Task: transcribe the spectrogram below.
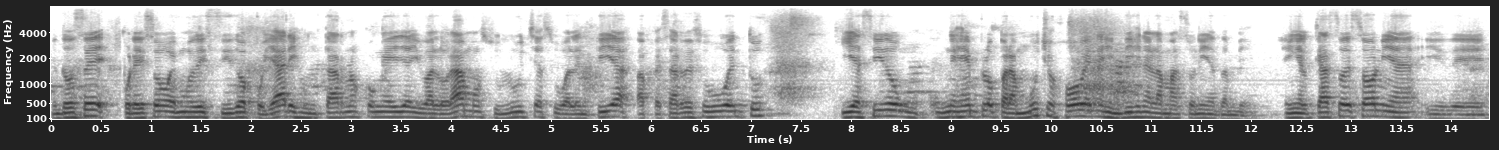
Entonces, por eso hemos decidido apoyar y juntarnos con ella y valoramos su lucha, su valentía a pesar de su juventud y ha sido un, ejemplo para muchos jóvenes indígenas de la Amazonía también. En el caso de Sonia y de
